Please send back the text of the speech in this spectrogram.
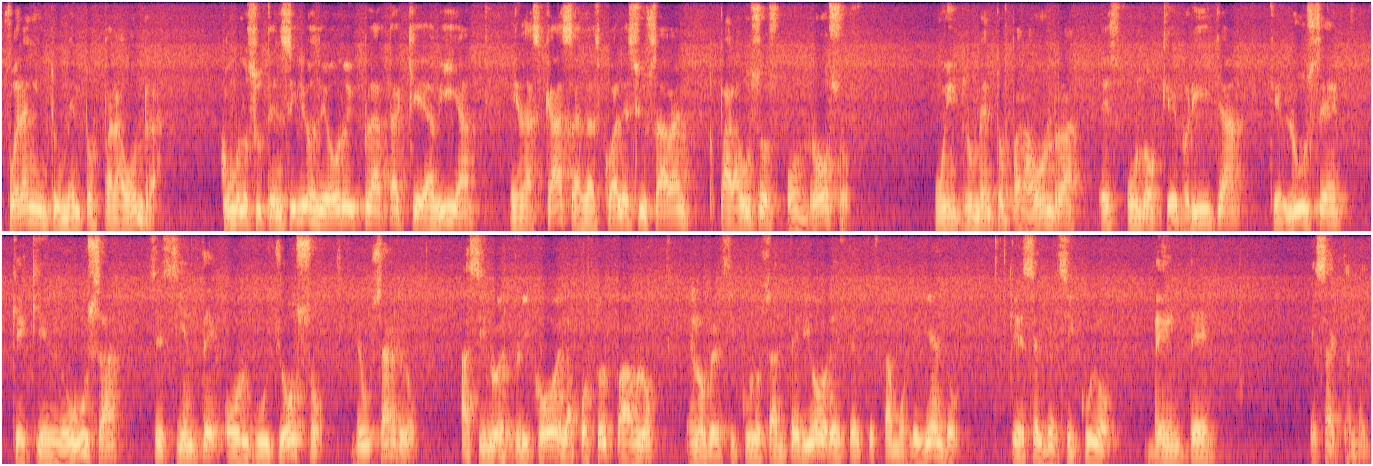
fueran instrumentos para honra, como los utensilios de oro y plata que había en las casas, las cuales se usaban para usos honrosos. Un instrumento para honra es uno que brilla, que luce, que quien lo usa se siente orgulloso de usarlo. Así lo explicó el apóstol Pablo en los versículos anteriores del que estamos leyendo, que es el versículo 20 exactamente.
